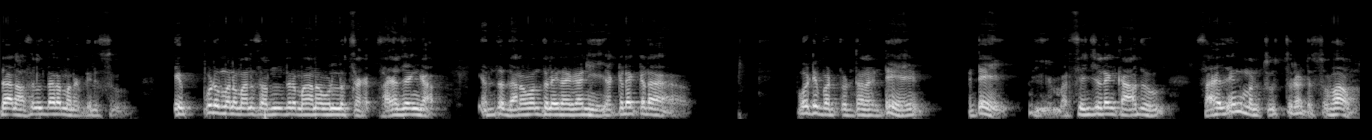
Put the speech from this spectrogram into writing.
దాని అసలు ధర మనకు తెలుసు. ఎప్పుడు మన మనసు అందరూ మానవుల్లో సహజంగా. ఎంత ధనవంతులైనా కానీ ఎక్కడెక్కడ పోటీ పడుతుంటారంటే అంటే విమర్శించడం కాదు సహజంగా మనం చూస్తున్నట్టు స్వభావం.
